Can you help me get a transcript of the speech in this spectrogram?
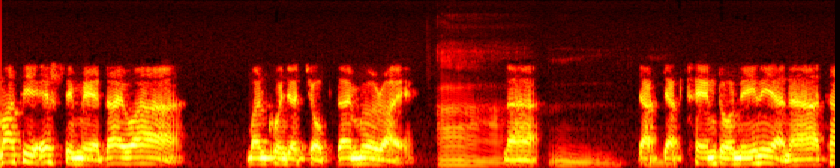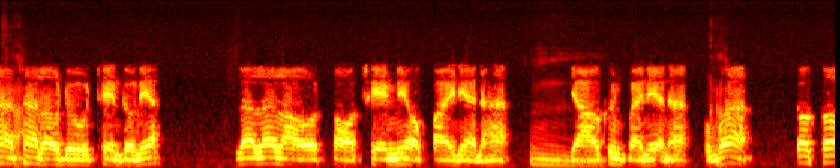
มารถที่ estimate ได้ว่ามันควรจะจบได้เมื่อไหร่อ่านะฮะอืมจากจากเทรนตัวนี้เนี่ยนะฮะถ้าครับถ้าเราดูเทรนตัวเนี้ย แล้วแล้วเราต่อเทรนนี้ออกไปเนี่ยนะฮะอืมยาวขึ้นไปเนี่ยนะฮะผมครับว่าก็ก็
